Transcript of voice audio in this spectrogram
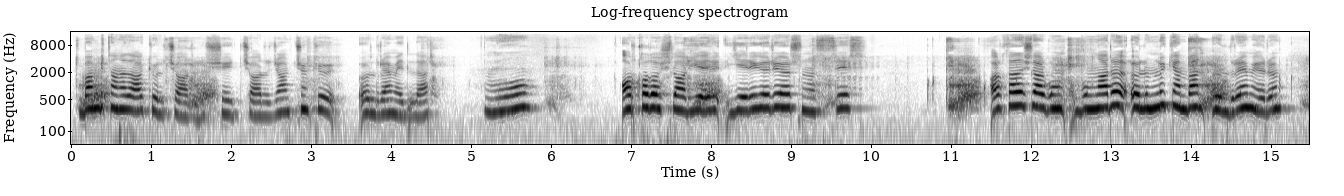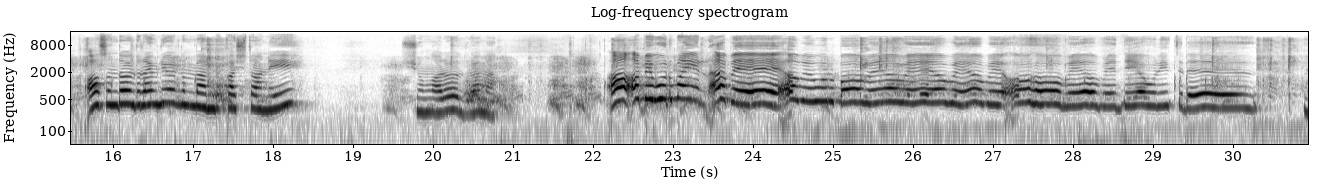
Ben bir tane daha köylü çağır şey çağıracağım çünkü öldüremediler. Arkadaşlar yeri, yeri görüyorsunuz siz. Arkadaşlar bun, bunları ölümlüken ben öldüremiyorum. Aslında öldürebiliyordum ben birkaç taneyi. Şunları öldüremem. Aa abi vurmayın. Abi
